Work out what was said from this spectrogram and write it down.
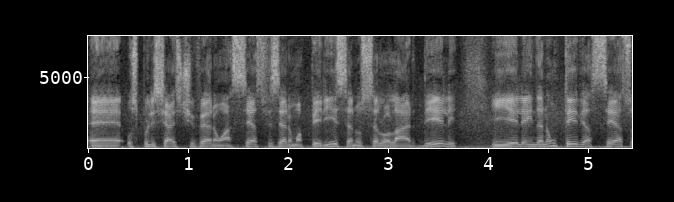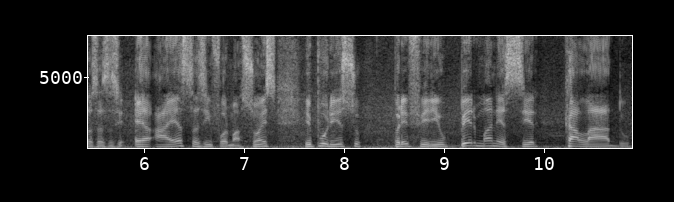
é, os policiais tiveram acesso, fizeram uma perícia no celular dele e ele ainda não teve acesso a essas, é, a essas informações e por isso preferiu permanecer calado.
